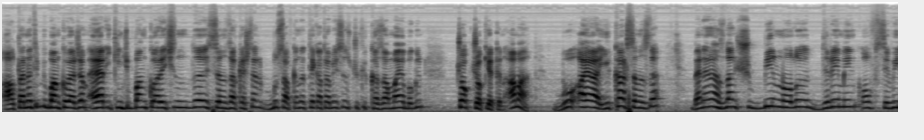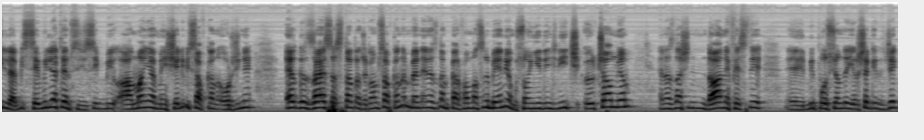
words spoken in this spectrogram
alternatif bir banko vereceğim. Eğer ikinci banko arayışındaysanız arkadaşlar bu safkanda tek atabilirsiniz. Çünkü kazanmaya bugün çok çok yakın. Ama bu ayağı yıkarsanız da ben en azından şu bir nolu Dreaming of Sevilla bir Sevilla temsilcisi bir Almanya menşeli bir safkan orijini Edgar Zayas'a start bu safkanın ben en azından performansını beğeniyorum. Son 7. hiç ölçü almıyorum. En azından şimdi daha nefesli e, bir pozisyonda yarışa gidecek.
